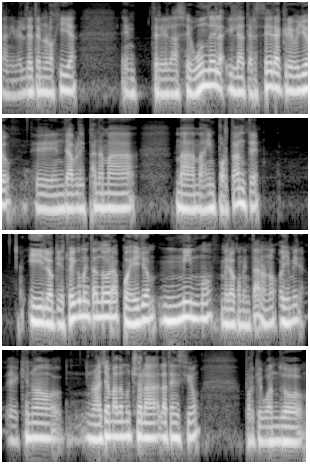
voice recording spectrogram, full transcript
a nivel de tecnología entre la segunda y la, tercera, creo yo, eh, de habla hispana más, más, importante. Y lo que estoy comentando ahora, pues ellos mismos me lo comentaron, ¿no? Oye, mira, es que no, no ha llamado mucho la, atención porque cuando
